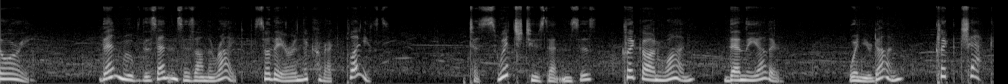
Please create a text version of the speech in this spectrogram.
Story. Then move the sentences on the right so they are in the correct place. To switch two sentences, click on one, then the other. When you're done, click Check.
